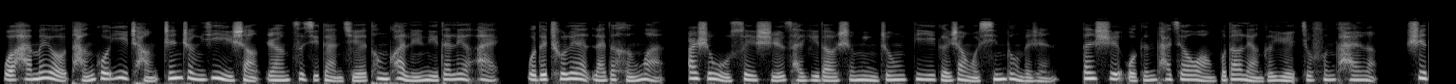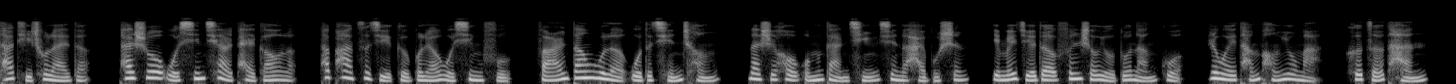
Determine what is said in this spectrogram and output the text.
我还没有谈过一场真正意义上让自己感觉痛快淋漓的恋爱。我的初恋来得很晚，二十五岁时才遇到生命中第一个让我心动的人。但是我跟他交往不到两个月就分开了，是他提出来的。他说我心气儿太高了，他怕自己给不了我幸福，反而耽误了我的前程。那时候我们感情陷得还不深，也没觉得分手有多难过，认为谈朋友嘛，合则谈，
